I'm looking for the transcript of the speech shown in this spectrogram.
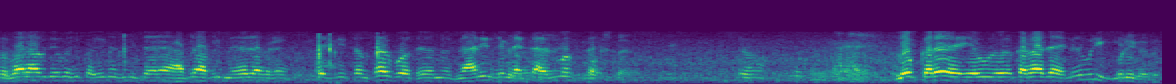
ભગવાન આ કશું કર્યું નથી બિચારા. આપણે આપણી મેરેજ આપણે સંસાર ઊભો થયો જ્ઞાની છે. તો લોક કરે એવું કરવા જાય એટલે ઉડી ઉડી ગયું.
